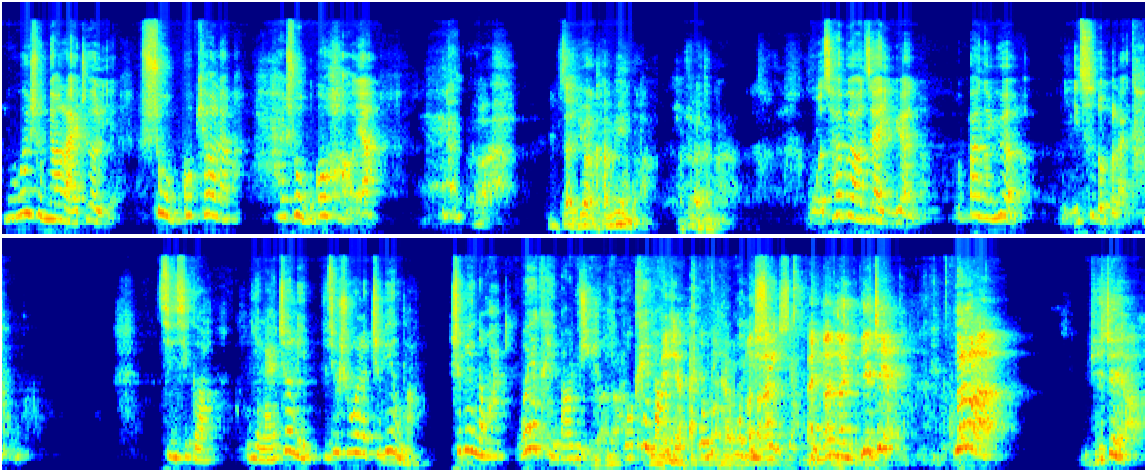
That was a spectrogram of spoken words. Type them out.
你为什么要来这里？是我不够漂亮，还是我不够好呀？暖你在医院看病呢，跑这来干嘛？我才不要在医院呢，都半个月了，你一次都不来看我。金熙哥，你来这里不就是为了治病吗？治病的话，我也可以帮你。我可以帮你。我们我们试一试。哎，暖暖，你别这样，暖暖，你别这样。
